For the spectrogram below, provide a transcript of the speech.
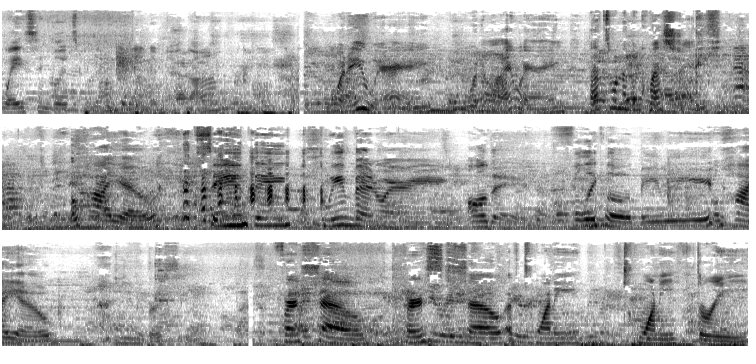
waist and glutes because I don't think I didn't know that. What are you wearing? What am I wearing? That's one of the questions. Ohio. Same thing we've been wearing all day. Fully clothed, baby. Ohio University. First show, first show of 2023.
